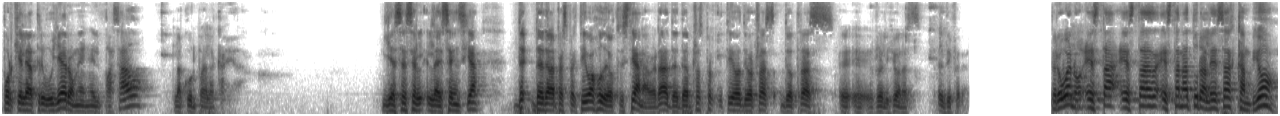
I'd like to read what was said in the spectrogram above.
Porque le atribuyeron en el pasado la culpa de la caída. Y esa es la esencia desde la perspectiva judeocristiana, ¿verdad? Desde otras perspectivas de otras, de otras eh, eh, religiones es diferente. Pero bueno, esta, esta, esta naturaleza cambió.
